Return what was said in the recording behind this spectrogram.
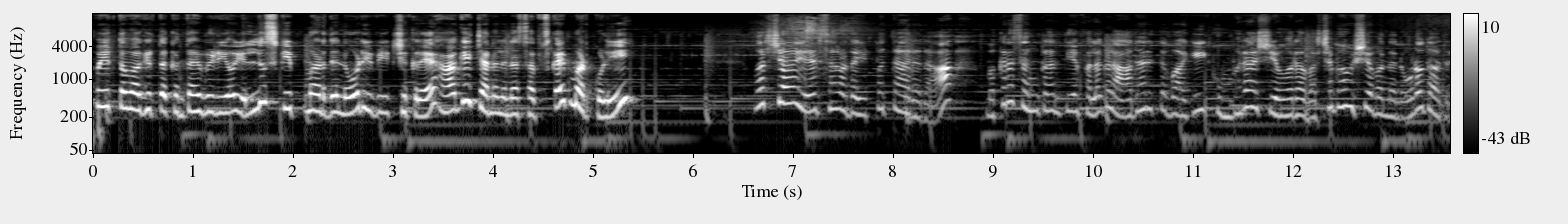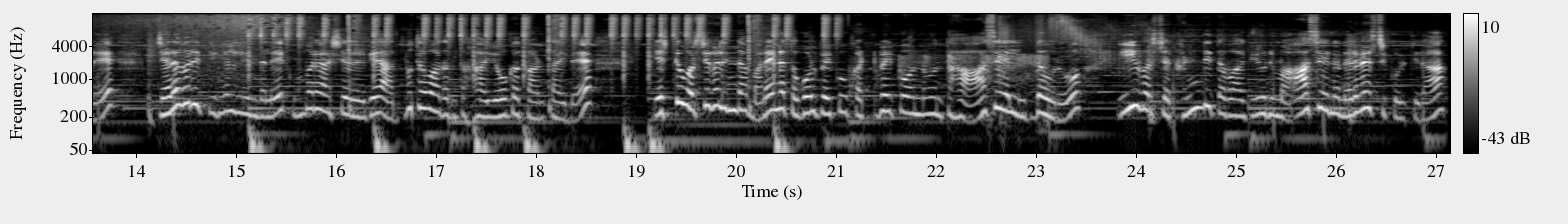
ಉಪಯುಕ್ತವಾಗಿರ್ತಕ್ಕಂಥ ವಿಡಿಯೋ ಎಲ್ಲೂ ಸ್ಕಿಪ್ ಮಾಡದೆ ನೋಡಿ ವೀಕ್ಷಕರೇ, ಹಾಗೆ ಚಾನಲನ್ನು ಸಬ್ಸ್ಕ್ರೈಬ್ ಮಾಡ್ಕೊಳ್ಳಿ. ವರ್ಷ ಎರಡು ಸಾವಿರದ ಇಪ್ಪತ್ತಾರರ ಮಕರ ಸಂಕ್ರಾಂತಿಯ ಫಲಗಳ ಆಧಾರಿತವಾಗಿ ಕುಂಭರಾಶಿಯವರ ವರ್ಷ ಭವಿಷ್ಯವನ್ನು ನೋಡೋದಾದರೆ, ಜನವರಿ ತಿಂಗಳಿನಿಂದಲೇ ಕುಂಭರಾಶಿಯವರಿಗೆ ಅದ್ಭುತವಾದಂತಹ ಯೋಗ ಕಾಣ್ತಾ ಇದೆ. ಎಷ್ಟು ವರ್ಷಗಳಿಂದ ಮನೆಯನ್ನು ತಗೊಳ್ಬೇಕು ಕಟ್ಟಬೇಕು ಅನ್ನುವಂತಹ ಆಸೆಯಲ್ಲಿದ್ದವರು ಈ ವರ್ಷ ಖಂಡಿತವಾಗಿಯೂ ನಿಮ್ಮ ಆಸೆಯನ್ನು ನೆರವೇರಿಸಿಕೊಳ್ತೀರಾ?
